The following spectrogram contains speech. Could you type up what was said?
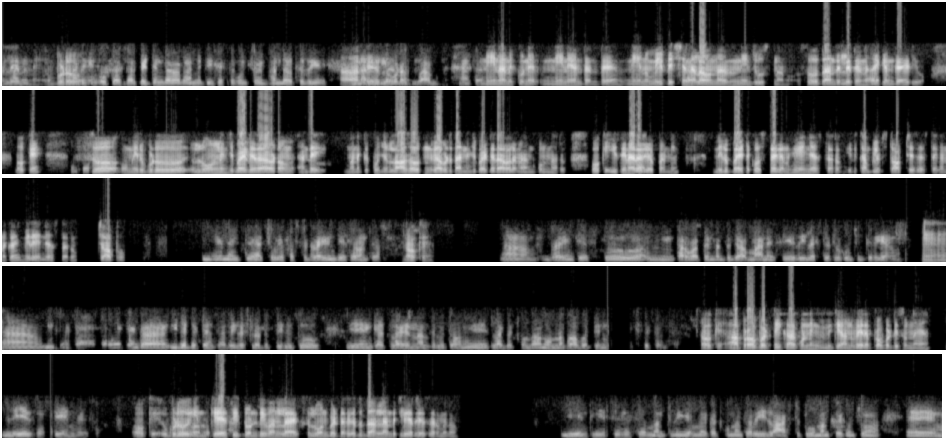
లేదండి. ఇప్పుడు అంటే ఒకసారి పెట్టిన తర్వాత అన్ని తీసేస్తే కొంచెం ఇబ్బంది అవుతుంది. నలుగురిలో కూడా లేదు. బాగా ఆ, సార్. నేను అనుకునే నేనేంటంటే నేను మీ డెసిషన్. ఎలా ఉన్నది నేను చూస్తున్నాను. సో దాని related I can guide you okay? So. మీరు ఇప్పుడు లోన్ నుంచి బయట రావడం అంటే మనకి కొంచెం లాస్ అవుతుంది కాబట్టి దాని నుంచి బయట రావాలని అనుకుంటున్నారు. ఓకే ఈ Sir. చెప్పండి. మీరు బయటకు వస్తే కనుక ఏం చేస్తారు? ఇది కంప్లీట్ స్టాప్ చేసేస్తే కనుక మీరు ఏం చేస్తారు? జాబ్? నేనైతే యాక్చువల్గా ఫస్ట్ డ్రైవింగ్ చేసేవాడిని సార్. ఓకే. డ్రైవింగ్ చేస్తూ తర్వాత ఏంటంటే జాబ్ మానేసి రియల్ ఎస్టేట్లో కొంచెం తిరిగాను. తర్వాత ఇంకా ఇదే పెట్టాను సార్. రియల్ ఎస్టేట్ తిరుగుతూ ఇంకా ఎట్లా ఎన్నాళ్ళు తిరుగుతామని ఇట్లా పెట్టుకుందామని ఉన్న ప్రాపర్టీని పెట్టాను సార్. ఓకే. ఆ ప్రాపర్టీ కాకుండా మీకు ఏమైనా వేరే ప్రాపర్టీస్ ఉన్నాయా? లేదు సార్. ఏం లేదు సార్. ఓకే. ఇప్పుడు ఇన్. కేస్ ఈ ట్వంటీ వన్ ల్యాక్స్ లోన్ పెట్టారు కదా దానిలో ఎంత క్లియర్ చేశారు మీరు? ఏం క్లియర్ చేయలేదు సార్. మంత్లీ ఈఎంఐ కట్టుకున్నాను సార్. ఈ లాస్ట్ టూ మంత్సే కొంచెం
